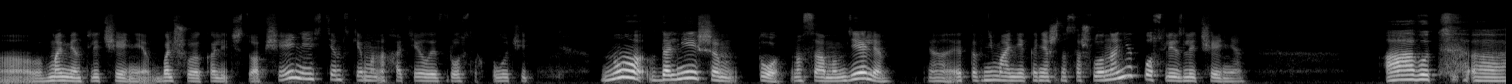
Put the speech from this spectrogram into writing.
в момент лечения большое количество общения с тем, с кем она хотела из взрослых получить. Но в дальнейшем то на самом деле э, это внимание, конечно, сошло на нет после излечения. А вот э,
